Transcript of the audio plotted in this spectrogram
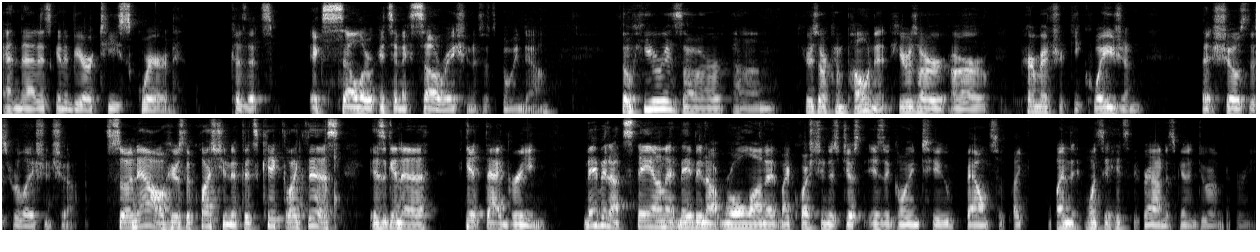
and that is going to be our t squared because it's acceler it's an acceleration as it's going down. So here is our um, here's our component. Here's our, our parametric equation that shows this relationship. So now here's the question. If it's kicked like this, is it going to hit that green? Maybe not stay on it, maybe not roll on it. My question is just, is it going to bounce? Like when once it hits the ground, it's going to do it on the green.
